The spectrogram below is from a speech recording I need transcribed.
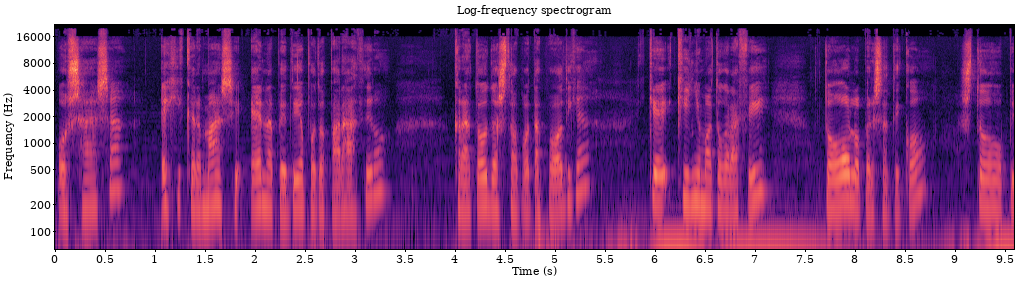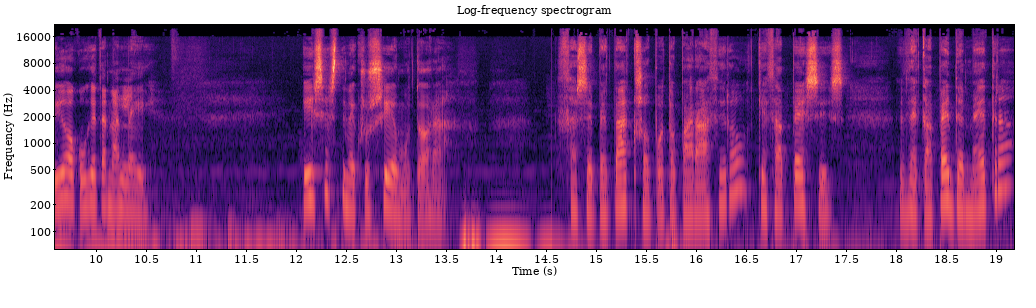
ο Σάσα έχει κρεμάσει ένα παιδί από το παράθυρο, κρατώντας το από τα πόδια και κινηματογραφεί το όλο περιστατικό, στο οποίο ακούγεται να λέει «Είσαι στην εξουσία μου τώρα. Θα σε πετάξω από το παράθυρο και θα πέσεις 15 μέτρα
